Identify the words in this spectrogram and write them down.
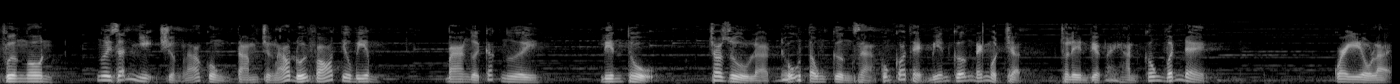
Phương Ngôn, ngươi dẫn nhị trưởng lão cùng tam trưởng lão đối phó tiêu viêm. Ba người các người liên thủ, cho dù là đấu tông cường giả cũng có thể miễn cưỡng đánh một trận, cho nên việc này hẳn không vấn đề. Quay đầu lại,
